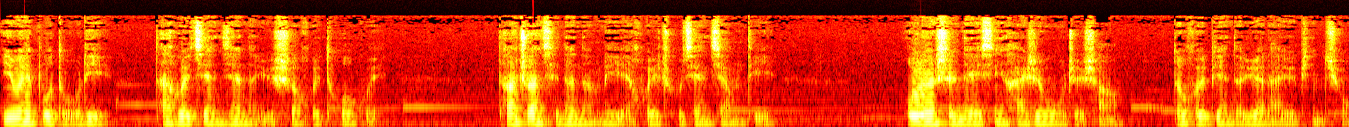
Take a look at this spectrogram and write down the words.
因为不独立，他会渐渐的与社会脱轨，他赚钱的能力也会逐渐降低，无论是内心还是物质上，都会变得越来越贫穷。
